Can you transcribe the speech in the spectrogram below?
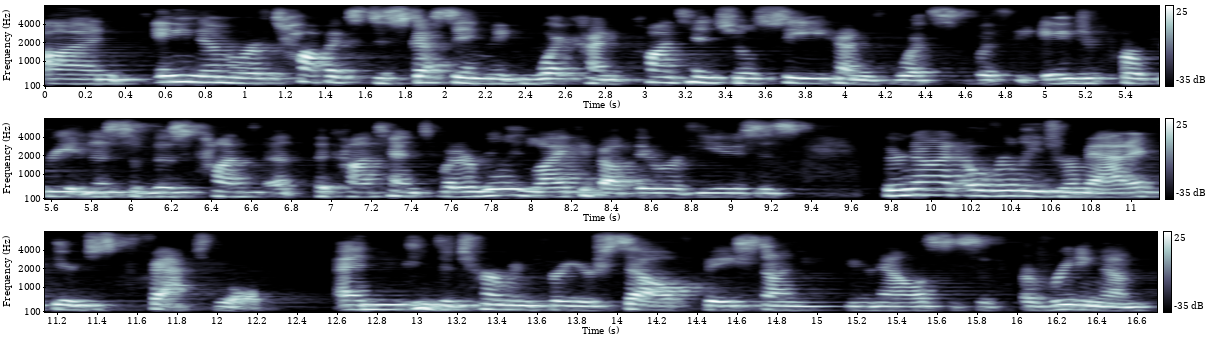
on any number of topics discussing like what kind of content you'll see, kind of what's what's the age appropriateness of this content, the content. What I really like about their reviews is they're not overly dramatic; they're just factual, and you can determine for yourself based on your analysis of, of reading them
